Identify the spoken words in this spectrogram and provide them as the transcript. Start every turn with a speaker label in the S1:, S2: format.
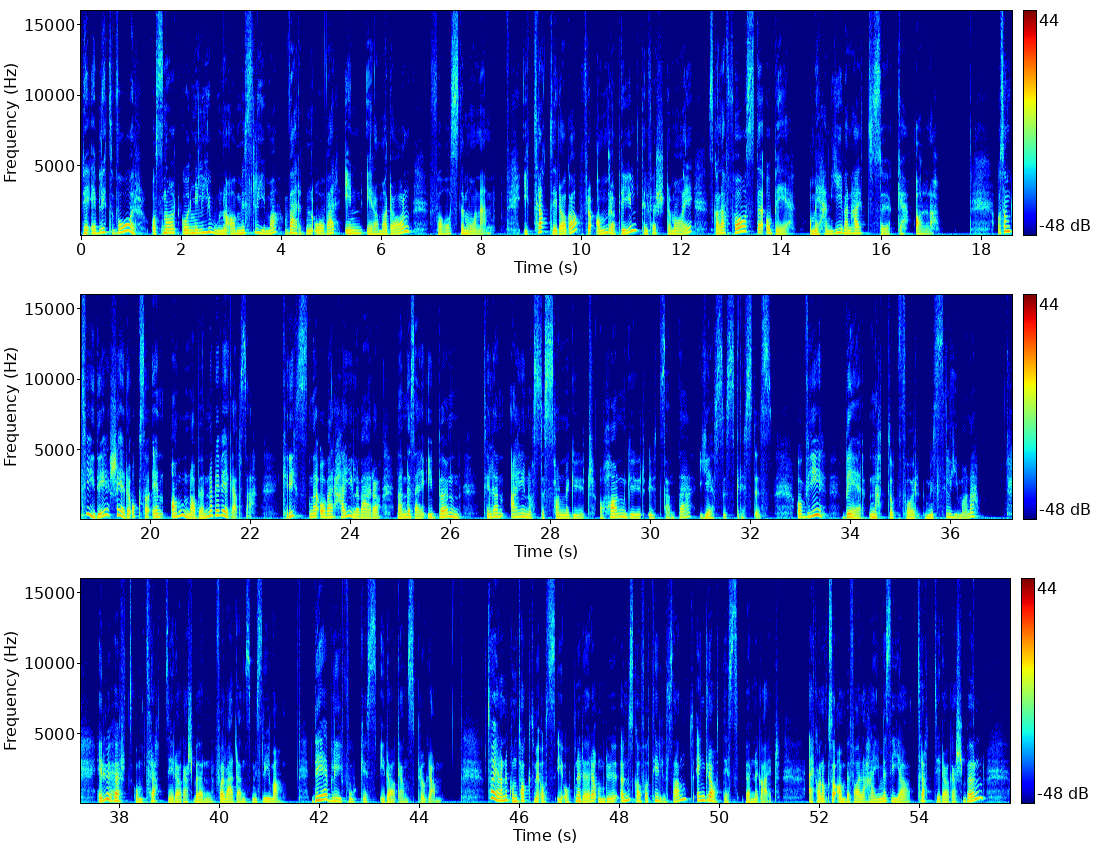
S1: Det er blitt vår, og snart går millioner av muslimer verden over inn i ramadan, fastemåneden. I 30 dager, fra 2. april til 1. mai, skal jeg faste og be, og med hengivenhet søke Allah. Og Samtidig skjer det også en annen bønnebevegelse. Kristne over hele verden vender seg i bønn til den eneste sanne Gud, og Han Gud utsendte, Jesus Kristus. Og vi ber nettopp for muslimene. Har du hørt om 30 dagers bønn for verdens muslimer? Det blir fokus i dagens program. Ta gjerne kontakt med oss i Åpne dører om du ønsker å få tilsendt en gratis bønneguide. Jeg kan også anbefale hjemmesida 30 dagers bønn,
